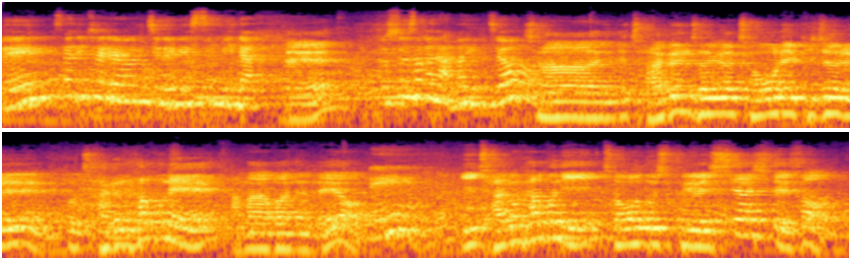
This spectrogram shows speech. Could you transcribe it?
네, 사진 촬영 진행했습니다. 네. 또 순서가 남아있죠? 자, 이게 작은 저희가 정원의 비전을 또 작은 화분에 담아봤는데요. 네. 이 작은 화분이 정원도시 부여의 씨앗이 돼서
